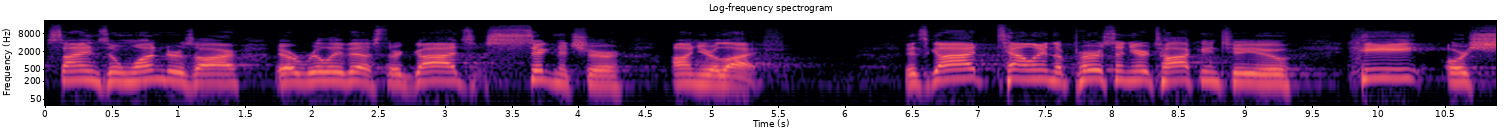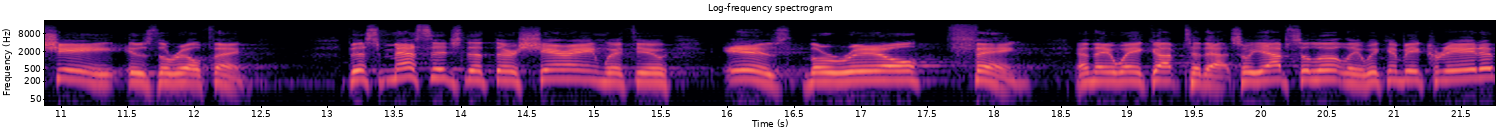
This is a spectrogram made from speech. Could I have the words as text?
signs and wonders are, they're really this they're God's signature on your life. It's God telling the person you're talking to you, he or she is the real thing. This message that they're sharing with you is the real thing and they wake up to that. So, yeah, absolutely. We can be creative,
